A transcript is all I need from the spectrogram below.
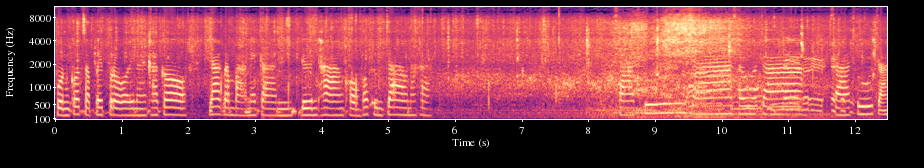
ฝนก็จะไปโปรยนะคะ ก็ยากลำบากในการเดินทางของพระคุณเจ้านะคะ สาธุจ้าสาธุจ้าสาธุจ้า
